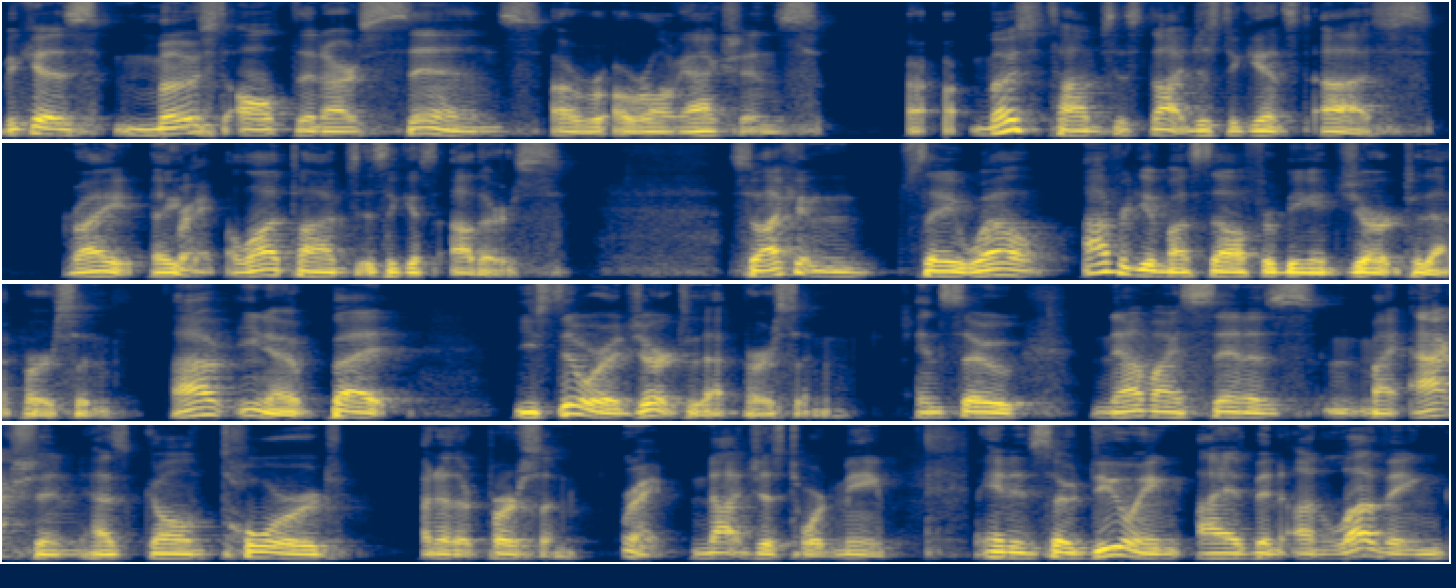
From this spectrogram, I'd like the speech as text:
Because most often our sins, our wrong actions, uh, most of the times it's not just against us, right? Like, Right. A lot of times it's against others. So I can say, well, I forgive myself for being a jerk to that person. I, you know, but you still were a jerk to that person. And so now my sin is my action has gone toward another person, Right. not just toward me. And in so doing, I have been unloving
